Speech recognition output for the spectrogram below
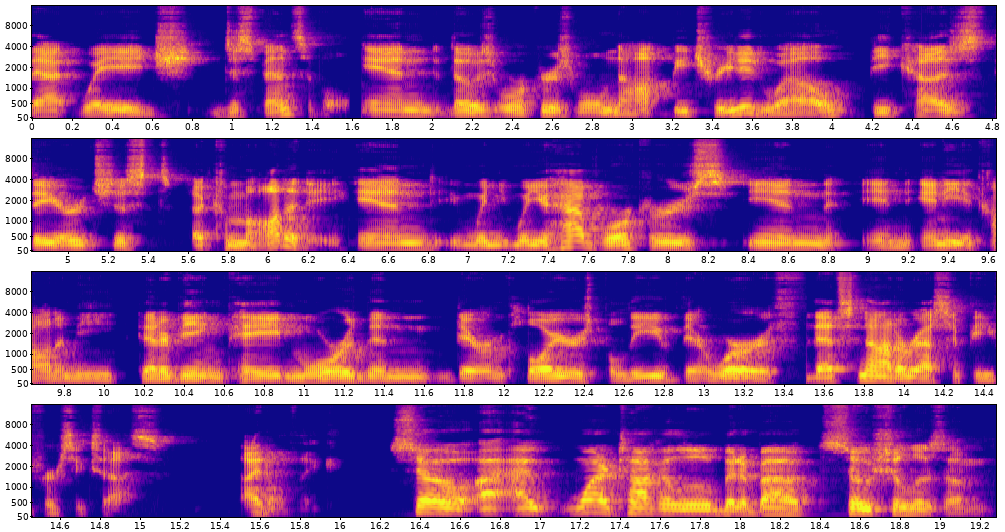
that wage dispensable. And those workers will not be treated well because they are just a commodity. And when, when you have workers in, in any economy that are being paid more than their employers believe they're worth, that's not a recipe for success, I don't think. So I, I want to talk a little bit about socialism.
